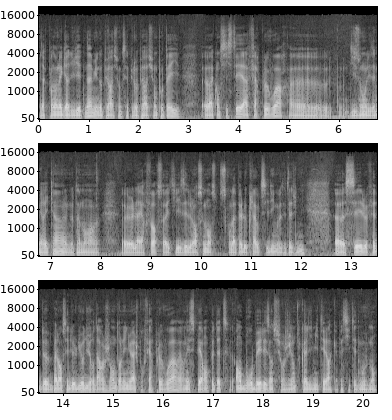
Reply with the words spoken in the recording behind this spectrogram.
C'est-à-dire que pendant la guerre du Vietnam, une opération qui s'appelle l'opération Popeye euh, a consisté à faire pleuvoir, euh, disons, les Américains, notamment euh, Air Force, a utilisé de lancement ce qu'on appelle le cloud seeding aux États-Unis. c'est le fait de balancer de l'iodure d'argent dans les nuages pour faire pleuvoir, en espérant peut-être embourber les insurgés, en tout cas limiter leur capacité de mouvement.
